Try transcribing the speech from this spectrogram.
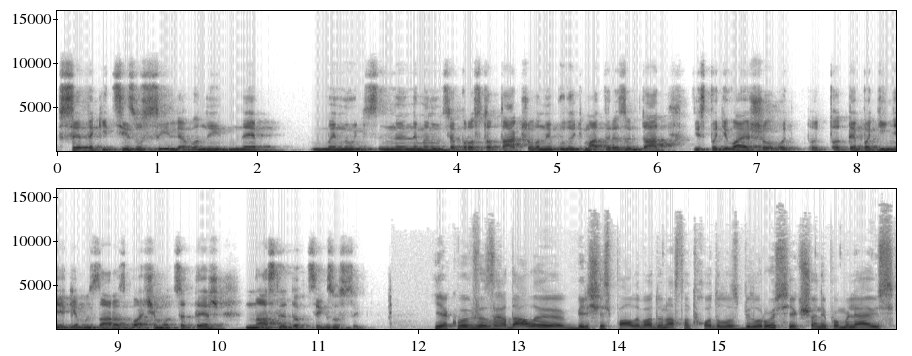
все-таки ці зусилля вони не минуть не, минуться просто так, що вони будуть мати результат. І сподіваюся, що от, от, от те падіння, яке ми зараз бачимо, це теж наслідок цих зусиль. Як ви вже згадали, більшість палива до нас надходило з Білорусі. Якщо не помиляюсь,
